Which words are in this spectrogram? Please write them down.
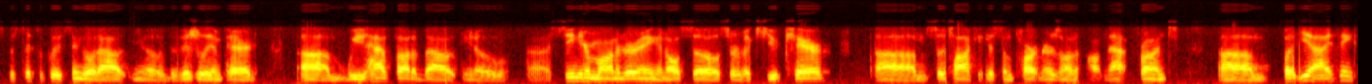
specifically singled out, you know, the visually impaired. Um, we have thought about, you know, uh, senior monitoring and also sort of acute care. Um, so talking to some partners on on that front. Um, but yeah, I think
